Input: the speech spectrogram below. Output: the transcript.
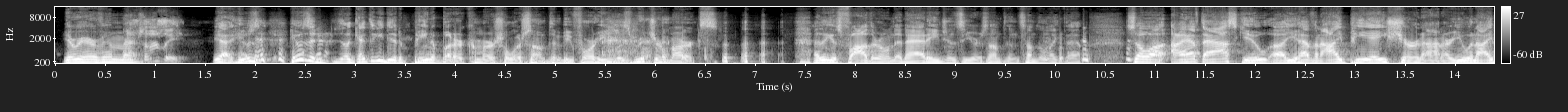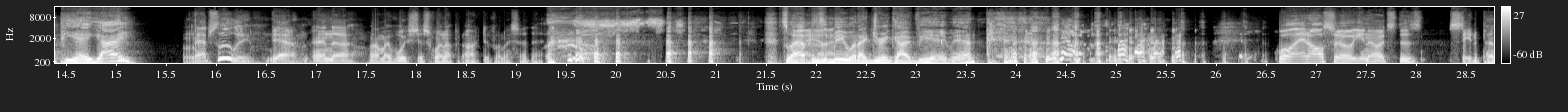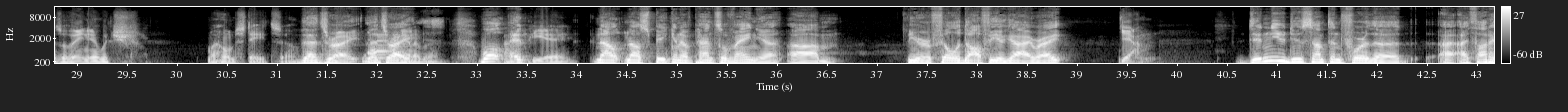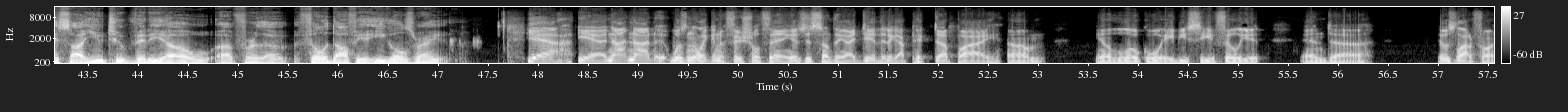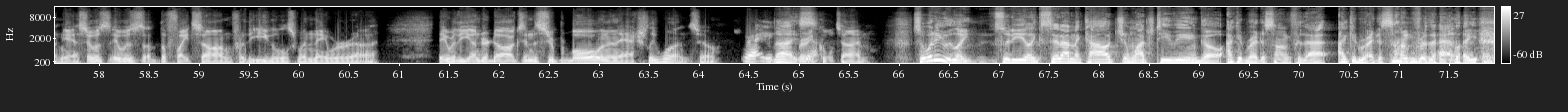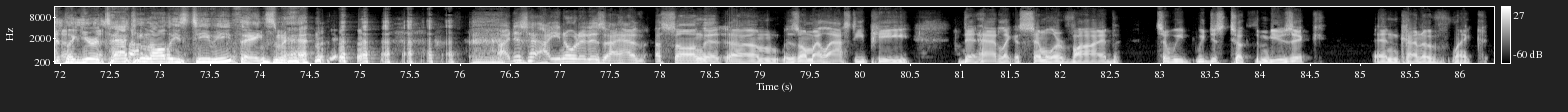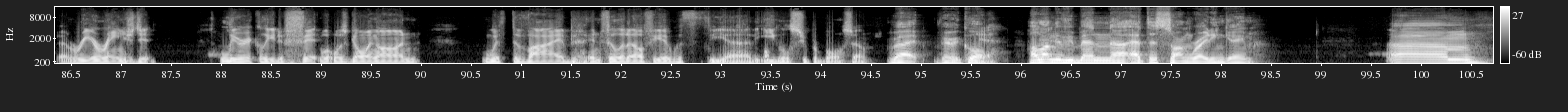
You ever hear of him? Matt? Absolutely. Yeah, he was. He was a like I think he did a peanut butter commercial or something before he was Richard Marx. I think his father owned an ad agency or something, something like that. So uh, I have to ask you. Uh, you have an IPA shirt on. Are you an IPA guy? Absolutely. Yeah. And uh wow, my voice just went up an octave when I said that. That's what happens to me when I drink IPA, man. well, and also, you know, it's the state of Pennsylvania, which my home state. So That's right. That's right. kind of Well, IPA. now, now speaking of Pennsylvania, um, you're a Philadelphia guy, right? Yeah. Didn't you do something for the? I, I thought I saw a YouTube video uh, for the Philadelphia Eagles, right? Yeah, yeah, not not it wasn't like an official thing. It was just something I did that it got picked up by um, you know, the local ABC affiliate and uh it was a lot of fun. Yeah, so it was it was the fight song for the Eagles when they were uh they were the underdogs in the Super Bowl and then they actually won. So, Right. Nice. very cool time. So what do you like? So do you like sit on the couch and watch TV and go, I could write a song for that. I could write a song for that. Like like you're attacking all these TV things, man. I just had, you know what it is? I had a song that um, was on my last EP that had like a similar vibe. So we we just took the music and kind of like rearranged it lyrically to fit what was going on with the vibe in Philadelphia with the uh, the Eagles Super Bowl. So right. Very cool. Yeah. How long have you been uh, at this songwriting game? Um,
